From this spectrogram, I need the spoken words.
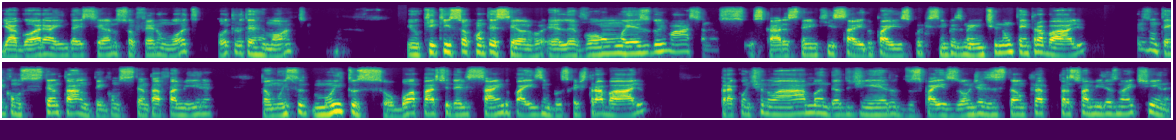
e agora ainda esse ano sofreram outro outro terremoto. E o que que isso aconteceu? É, levou um êxodo em massa. Né? Os, os caras têm que sair do país porque simplesmente não tem trabalho. Eles não têm como sustentar, não têm como sustentar a família. Então muitos, muitos ou boa parte deles saem do país em busca de trabalho para continuar mandando dinheiro dos países onde eles estão para as famílias no Haiti. Né?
